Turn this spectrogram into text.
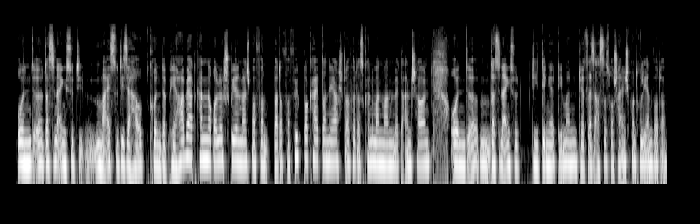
Und äh, das sind eigentlich so die, meist so diese Hauptgründe. pH-Wert kann eine Rolle spielen, manchmal von, bei der Verfügbarkeit der Nährstoffe. Das könnte man mal mit anschauen. Und ähm, das sind eigentlich so die Dinge, die man jetzt als erstes wahrscheinlich kontrollieren würde.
